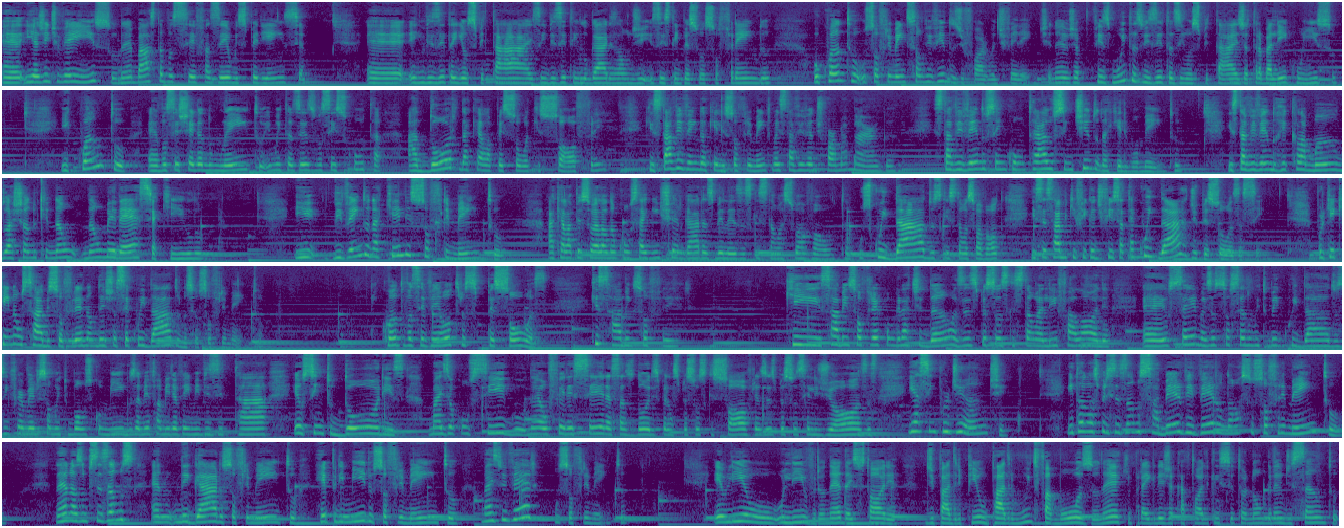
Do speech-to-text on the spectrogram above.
É, e a gente vê isso, né? Basta você fazer uma experiência é, em visita em hospitais, em visita em lugares onde existem pessoas sofrendo, o quanto os sofrimentos são vividos de forma diferente. Né? Eu já fiz muitas visitas em hospitais, já trabalhei com isso. E quanto é, você chega num leito e muitas vezes você escuta a dor daquela pessoa que sofre, que está vivendo aquele sofrimento, mas está vivendo de forma amarga, está vivendo sem encontrar o sentido naquele momento, está vivendo reclamando, achando que não não merece aquilo. E vivendo naquele sofrimento aquela pessoa ela não consegue enxergar as belezas que estão à sua volta, os cuidados que estão à sua volta, e você sabe que fica difícil até cuidar de pessoas assim. Porque quem não sabe sofrer não deixa ser cuidado no seu sofrimento. Enquanto você vê outras pessoas que sabem sofrer, que sabem sofrer com gratidão, às vezes pessoas que estão ali falam: olha, é, eu sei, mas eu estou sendo muito bem cuidado, os enfermeiros são muito bons comigo, a minha família vem me visitar, eu sinto dores, mas eu consigo né, oferecer essas dores pelas pessoas que sofrem, às vezes pessoas religiosas, e assim por diante. Então nós precisamos saber viver o nosso sofrimento. Né? Nós não precisamos é, negar o sofrimento, reprimir o sofrimento, mas viver o sofrimento. Eu li o, o livro né, da história de Padre Pio, um padre muito famoso, né, que para a Igreja Católica ele se tornou um grande santo.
